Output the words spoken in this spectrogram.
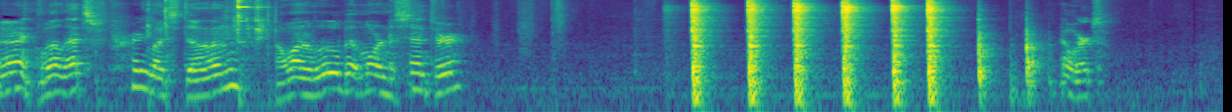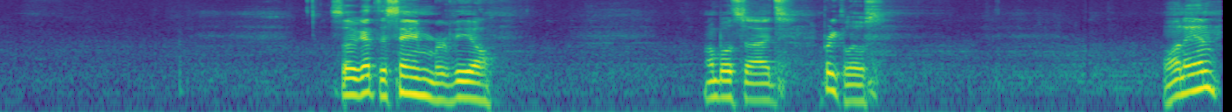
All right, well, that's pretty much done. I want a little bit more in the center. That works. So I got the same reveal on both sides. Pretty close. One in,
